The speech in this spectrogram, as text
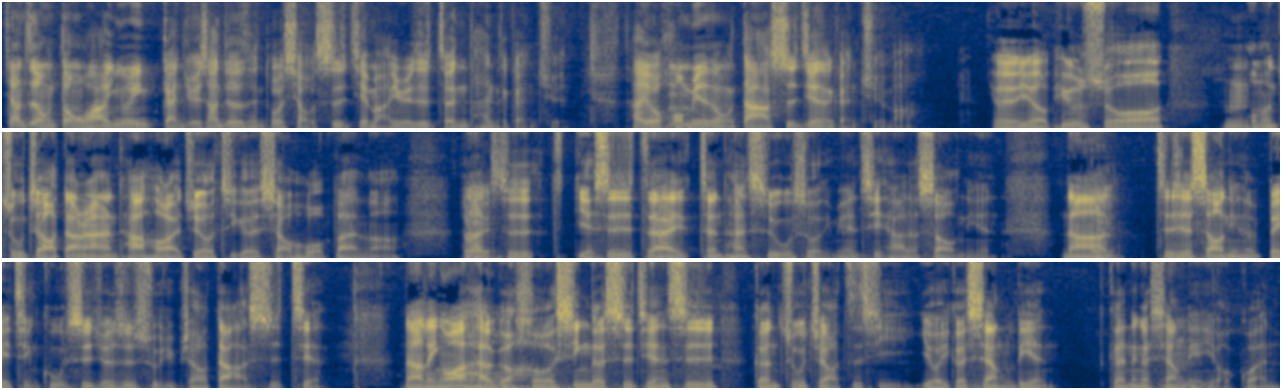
像这种动画，因为感觉上就是很多小事件嘛，因为是侦探的感觉，它有后面那种大事件的感觉嘛。有有有，譬如说，嗯，我们主角当然他后来就有几个小伙伴嘛，对。是也是在侦探事务所里面其他的少年，那这些少年的背景故事就是属于比较大的事件。那另外还有个核心的事件是跟主角自己有一个项链，跟那个项链有关。嗯，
